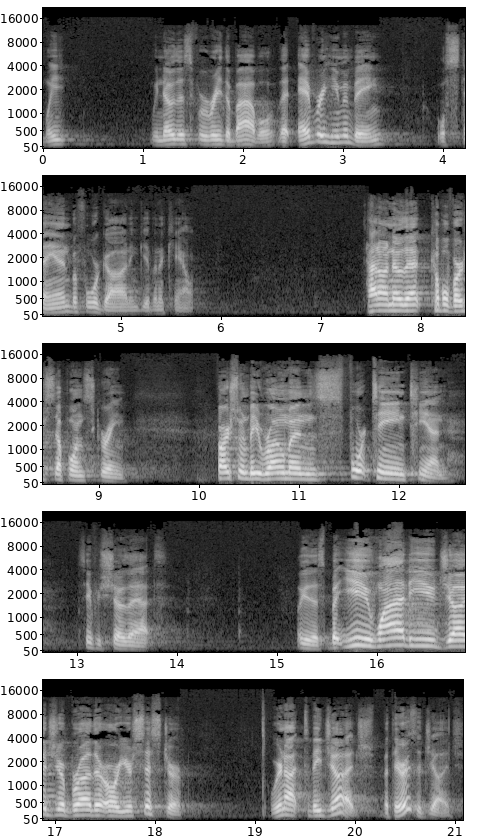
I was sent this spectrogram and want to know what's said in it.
we we know this if we read the Bible that every human being will stand before God and give an account. How do I know that? A couple verses up on screen. First one would be Romans 14 10. See if we show that. Look at this. But you, why do you judge your brother or your sister? We're not to be judged, but there is a judge.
